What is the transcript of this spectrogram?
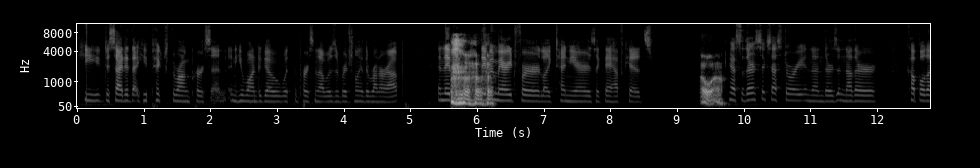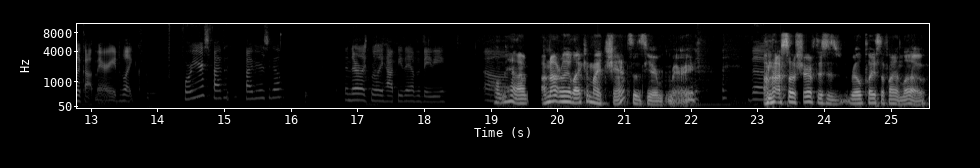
he decided that he picked the wrong person, and he wanted to go with the person that was originally the runner-up. And they've been, they've been married for like 10 years, like they have kids. Oh wow. Yeah, so they're a success story, and then there's another couple that got married like four years, five five years ago, and they're like really happy. They have a baby. Oh Um, man, I'm I'm not really liking my chances here, Mary. The, I'm not so sure if this is real place to find love.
